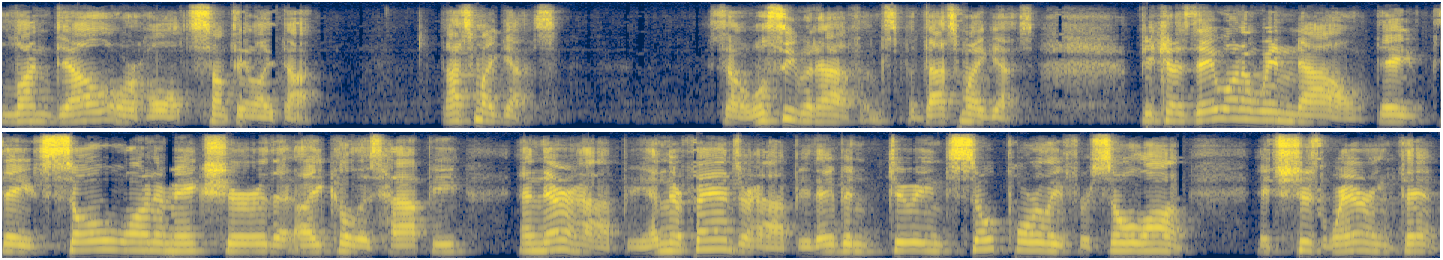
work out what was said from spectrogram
Lundell or Holt, something like that. That's my guess. So we'll see what happens, but that's my guess. Because they want to win now. They they so want to make sure that Eichel is happy and they're happy and their fans are happy. They've been doing so poorly for so long. It's just wearing thin.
